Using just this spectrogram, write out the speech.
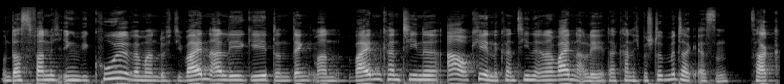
Und das fand ich irgendwie cool, wenn man durch die Weidenallee geht, dann denkt man, Weidenkantine, ah, okay, eine Kantine in der Weidenallee, da kann ich bestimmt Mittag essen. Zack,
